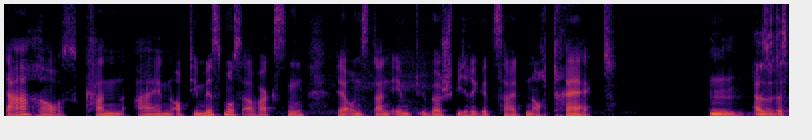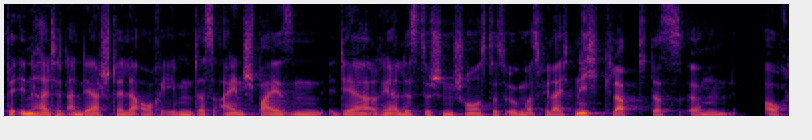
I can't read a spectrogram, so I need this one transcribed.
daraus kann ein Optimismus erwachsen, der uns dann eben über schwierige Zeiten auch trägt. Mhm. Also das beinhaltet an der Stelle auch eben das Einspeisen der realistischen Chance, dass irgendwas vielleicht nicht klappt, dass ähm, auch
